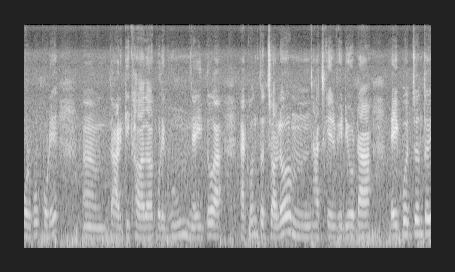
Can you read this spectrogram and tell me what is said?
করব করে আর কি খাওয়া দাওয়া করে ঘুম, এই তো এখন তো চলো আজকের ভিডিওটা এই পর্যন্তই।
